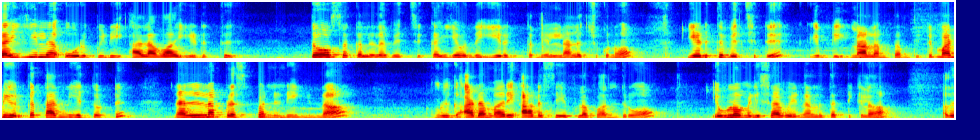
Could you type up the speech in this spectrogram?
கையில் ஒரு பிடி அளவாக எடுத்து தோசைக்கல்லில் வச்சு கையை வந்து ஈரத்தண்ணியில் நனைச்சிக்கணும். எடுத்து வச்சுட்டு இப்படி நலம் தம்பிட்டு மடி ஒருக்க தண்ணியை தொட்டு நல்லா ப்ரெஸ் பண்ணினீங்கன்னா உங்களுக்கு அடை மாதிரி அடை ஷேஃபில் வந்துடும் எவ்வளோ மெலிசாக வேணாலும் தட்டிக்கலாம். அது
